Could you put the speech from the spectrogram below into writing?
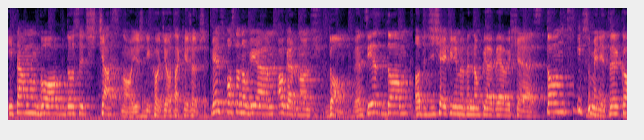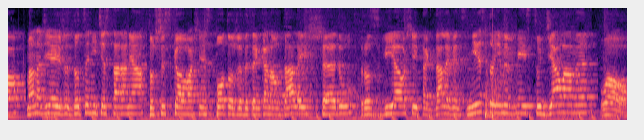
I tam było dosyć ciasno, jeżeli chodzi o takie rzeczy. Więc postanowiłem ogarnąć dom. Więc jest dom. Od dzisiaj filmy będą pojawiały się stąd i w sumie nie tylko. Mam nadzieję, że docenicie starania. To wszystko właśnie jest po to, żeby ten kanał dalej szedł, rozwijał się i tak dalej, więc nie stoimy w miejscu, działamy. Wow.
